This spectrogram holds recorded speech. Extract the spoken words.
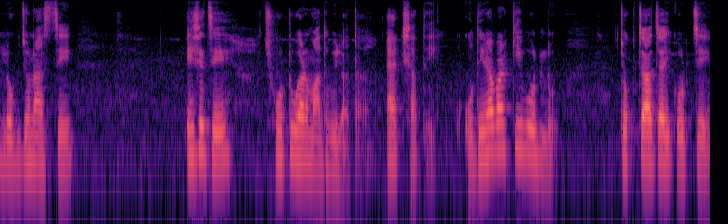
লোকজন আসছে। এসেছে ছোটু আর মাধবীলতা একসাথে। ওদের আবার কি বলল? চোখ চাচাই করছে।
